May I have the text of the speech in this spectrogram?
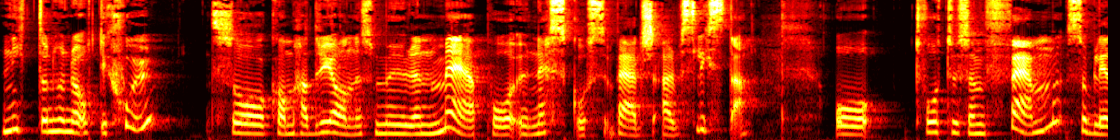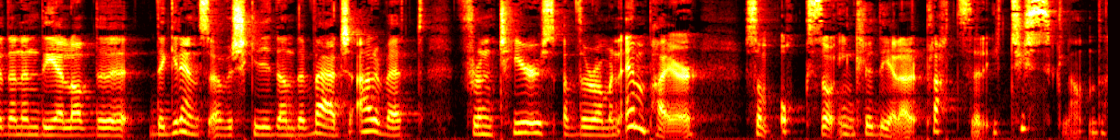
1987 så kom Hadrianusmuren med på Unescos världsarvslista. Och 2005 så blev den en del av det, det gränsöverskridande världsarvet Frontiers of the Roman Empire, som också inkluderar platser i Tyskland.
